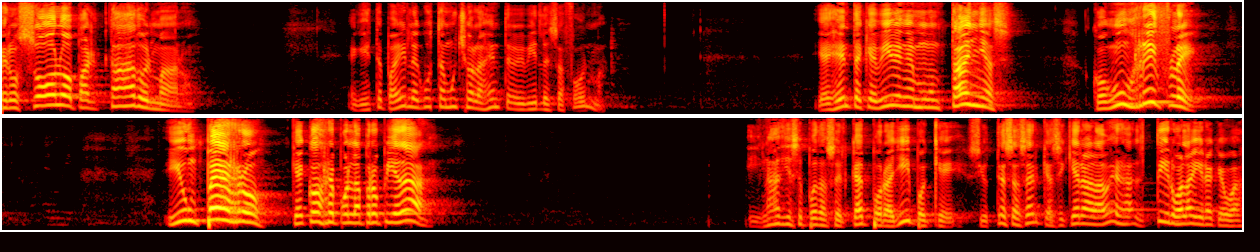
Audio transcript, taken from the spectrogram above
pero solo apartado, hermano. En este país le gusta mucho a la gente vivir de esa forma. Y hay gente que vive en montañas con un rifle y un perro que corre por la propiedad. Y nadie se puede acercar por allí porque si usted se acerca siquiera a la vez, al tiro al aire que va.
